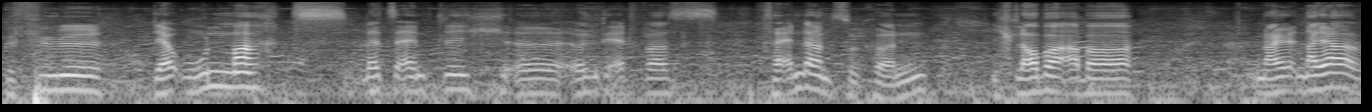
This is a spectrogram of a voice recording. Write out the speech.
Gefühl der Ohnmacht, letztendlich äh, irgendetwas verändern zu können. Ich glaube aber, na- naja,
